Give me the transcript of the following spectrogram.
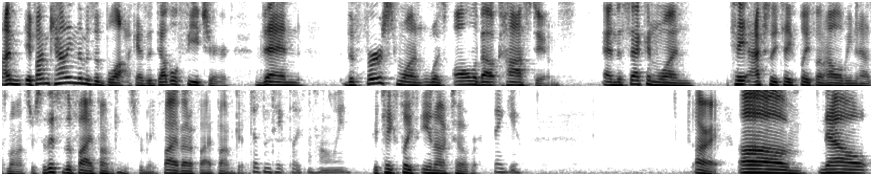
I'm if I'm counting them as a block as a double feature, then the first one was all about costumes, and the second one ta- actually takes place on Halloween and has monsters. So this is a five pumpkins for me. Five out of five It pumpkins. doesn't take place on Halloween. It takes place in October. Thank you. All right. Um, now,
